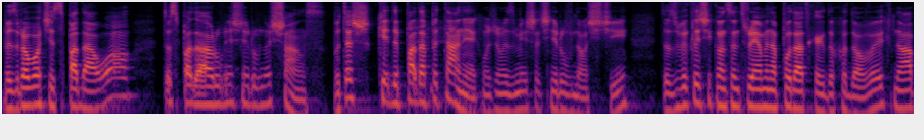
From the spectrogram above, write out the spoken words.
bezrobocie spadało, to spadała również nierówność szans. Bo też kiedy pada pytanie, jak możemy zmniejszać nierówności, to zwykle się koncentrujemy na podatkach dochodowych, no a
